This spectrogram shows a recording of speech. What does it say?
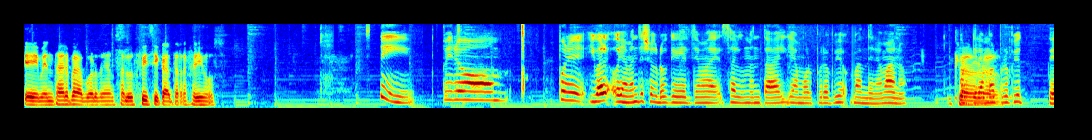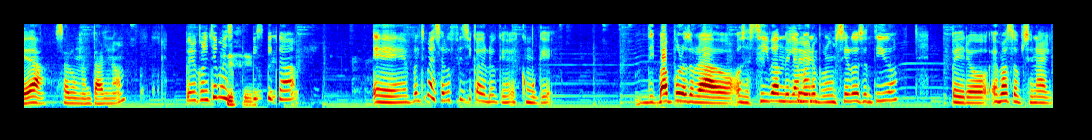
eh, mental para poder tener salud física, ¿te referís vos? Sí, pero igual, obviamente, yo creo que el tema de salud mental y amor propio van de la mano. porque el amor propio te da salud mental, ¿no? Pero con el tema de salud física, eh, el tema de salud física creo que es como que va por otro lado. O sea, sí van de la mano por un cierto sentido, pero es más opcional.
